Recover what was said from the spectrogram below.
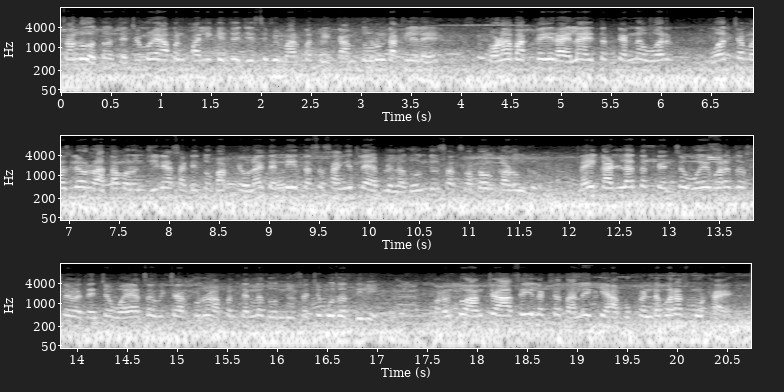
चालू होतं. त्याच्यामुळे आपण पालिकेच्या जे सी बी मार्फत हे काम तोडून टाकलेलं आहे. थोडा भाग काही राहिला आहे तर त्यांना वर वरच्या मजल्यावर राहता म्हणून जिण्यासाठी तो भाग ठेवला आहे त्यांनी तसं सांगितलं आहे आपल्याला. दोन दिवसात स्वतःहून काढून घेऊ. नाही काढलं तर त्यांचं वय बरंच असल्यामुळे त्यांच्या वयाचा विचार करून आपण त्यांना दोन दिवसाची मुदत दिली. परंतु आमच्या असंही लक्षात आलं की हा भूखंड बराच मोठा आहे.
